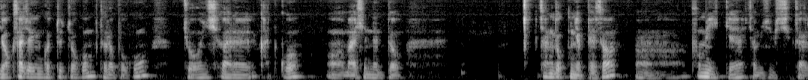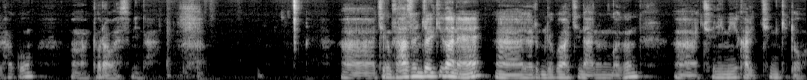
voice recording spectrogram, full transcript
역사적인 것도 조금 들어보고 좋은 시간을 갖고 어, 맛있는 또 장독궁 옆에서 어, 품위 있게 점심 식사를 하고 어, 돌아왔습니다. 아, 지금 사순절 기간에 아, 여러분들과 같이 나누는 것은 아, 주님이 가르친 기도,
